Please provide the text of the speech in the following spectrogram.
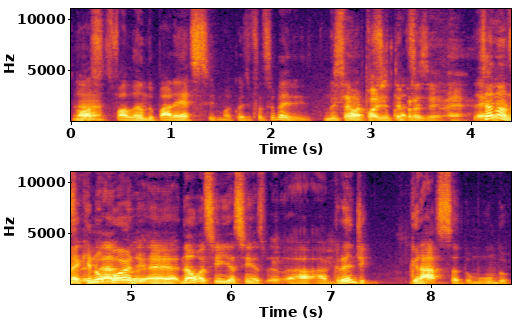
nós falando parece uma coisa. Fala assim, "Velho, não Você não pode ter prazer. É. Não, não, não é que não pode. é, não, assim, assim, a, a grande graça do mundo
